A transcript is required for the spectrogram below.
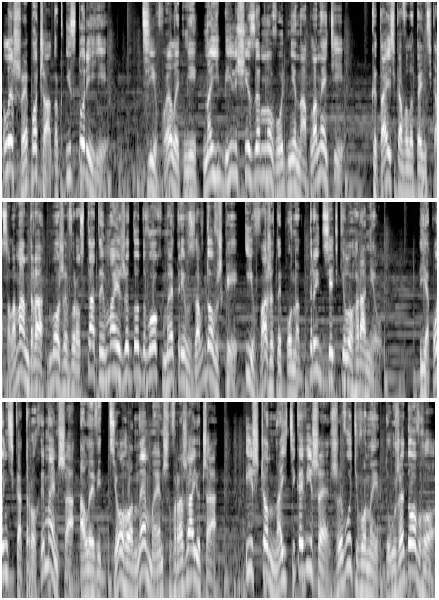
лише початок історії. Ці велетні найбільші земноводні на планеті. Китайська велетенська саламандра може виростати майже до 2 метрів завдовжки і важити понад 30 кілограмів. Японська трохи менша, але від цього не менш вражаюча. І що найцікавіше, живуть вони дуже довго.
